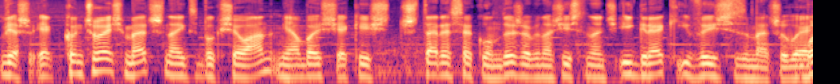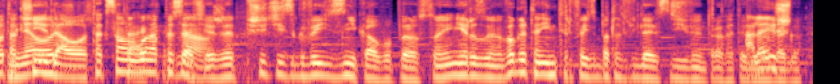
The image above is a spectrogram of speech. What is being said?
Wiesz, jak kończyłeś mecz na Xboxie One, miałeś jakieś 4 sekundy, żeby nacisnąć Y i wyjść z meczu. Bo, Bo tak się nie dało. Tak samo tak, było na PC, no. że przycisk wyjść znikał po prostu. Nie, nie rozumiem. W ogóle ten interfejs Battlefielda jest dziwny trochę tego Ale już nowego.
